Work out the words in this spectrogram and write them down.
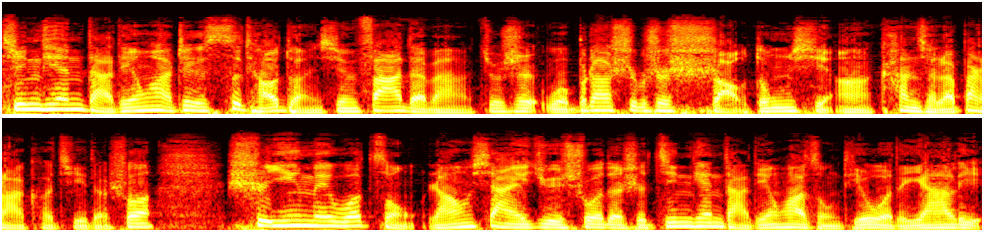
今天打电话这个四条短信发的吧，就是我不知道是不是少东西啊，看起来半拉可气的。说是因为我总，然后下一句说的是今天打电话总提我的压力。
